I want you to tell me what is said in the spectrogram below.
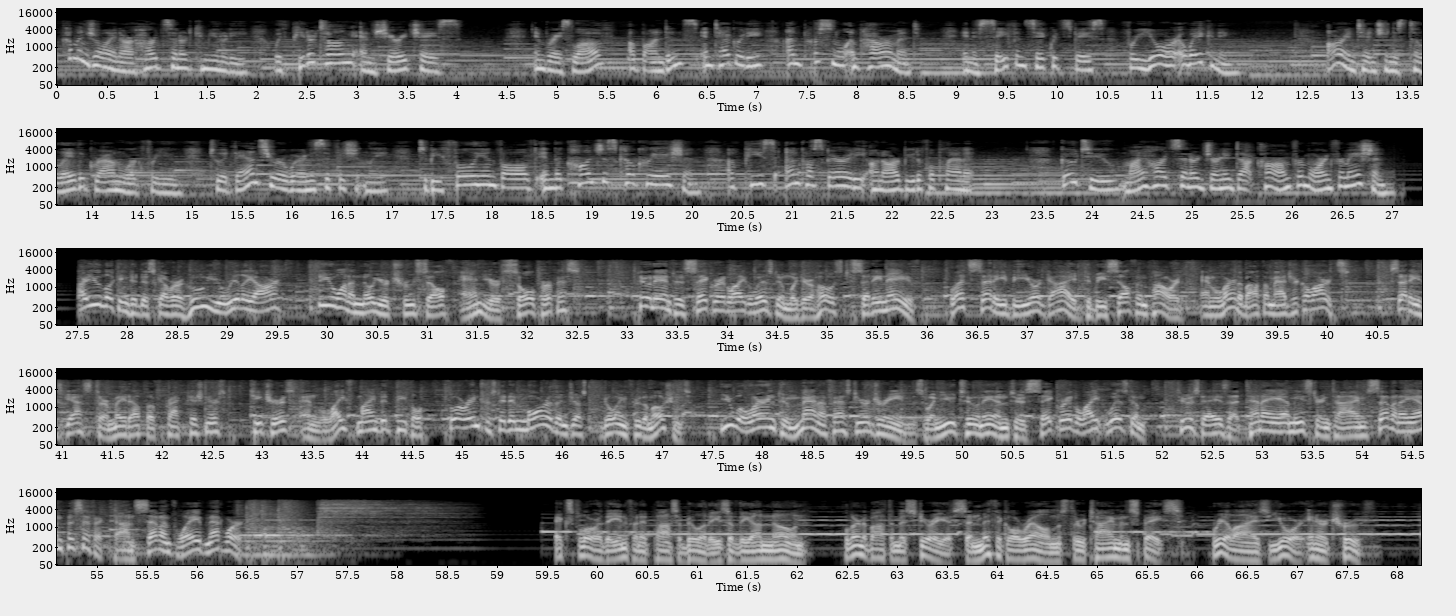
Come and join our heart centered community with Peter Tongue and Sherry Chase. Embrace love, abundance, integrity, and personal empowerment in a safe and sacred space for your awakening. Our intention is to lay the groundwork for you to advance your awareness sufficiently to be fully involved in the conscious co creation of peace and prosperity on our beautiful planet. Go to myheartcenteredjourney.com for more information. Are you looking to discover who you really are? Do you want to know your true self and your soul purpose? Tune in to Sacred Light Wisdom with your host, Seti Nave. Let Seti be your guide to be self empowered and learn about the magical arts. SETI's guests are made up of practitioners, teachers, and life minded people who are interested in more than just going through the motions. You will learn to manifest your dreams when you tune in to Sacred Light Wisdom, Tuesdays at 10 a.m. Eastern Time, 7 a.m. Pacific on Seventh Wave Network. Explore the infinite possibilities of the unknown. Learn about the mysterious and mythical realms through time and space. Realize your inner truth.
